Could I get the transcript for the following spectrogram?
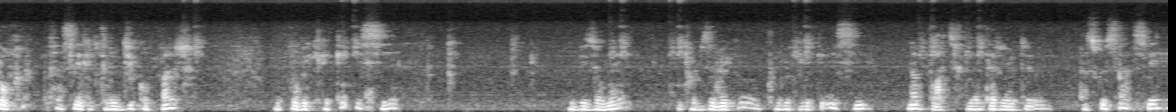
Pour faciliter le découpage, vous pouvez cliquer ici zoomer, vous pouvez, vous cliquer ici, n'importe l'intérieur de... Parce que ça, c'est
